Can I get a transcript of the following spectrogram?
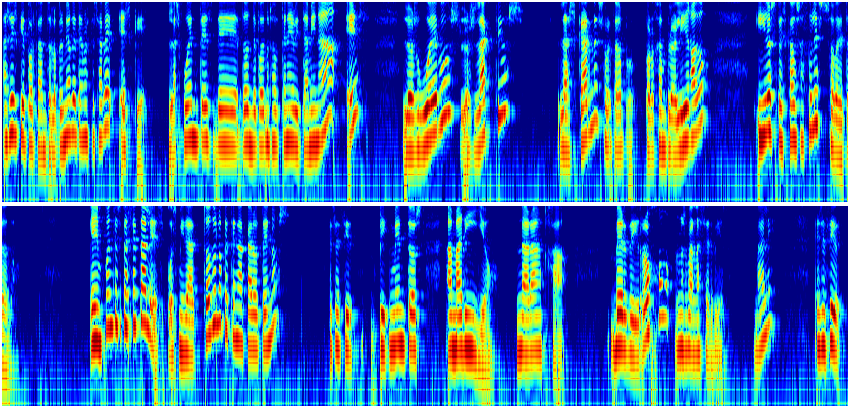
Así es que, por tanto, lo primero que tenemos que saber es que las fuentes de donde podemos obtener vitamina A es los huevos, los lácteos, las carnes, sobre todo, por ejemplo, el hígado, y los pescados azules, sobre todo. En fuentes vegetales, pues mirad, todo lo que tenga carotenos, es decir, pigmentos amarillo, naranja, verde y rojo, nos van a servir, ¿vale? Es decir,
